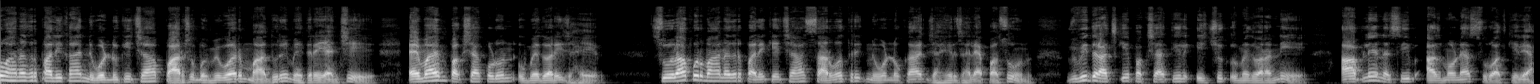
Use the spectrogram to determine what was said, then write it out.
महानगरपालिका निवडणुकीच्या पार्श्वभूमीवर माधुरी मेहत्रे यांची एमआयएम पक्षाकडून उमेदवारी जाहीर. सोलापूर महानगरपालिकेच्या सार्वत्रिक निवडणुका जाहीर झाल्यापासून विविध राजकीय पक्षातील इच्छुक उमेदवारांनी आपले नसीब आजमावण्यास सुरुवात केली आहे.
